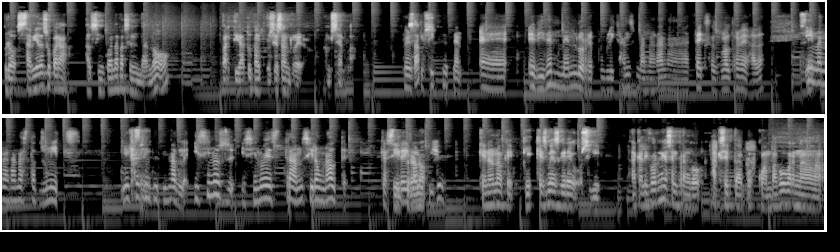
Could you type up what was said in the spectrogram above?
Però s'havia de superar el 50% de no per tirar tot el procés enrere, em sembla. Però és que Saps? fixa't, eh, evidentment, els republicans manaran a Texas una altra vegada i manaran als Estats Units. I això Sí. és incuestionable. I si no és, i si no és Trump, serà un altre. Que Sí, serà igual no. o pitjor. Que no, no, que, que, que és més greu. O sigui, a Califòrnia sempre Excepte qu- quan va governar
